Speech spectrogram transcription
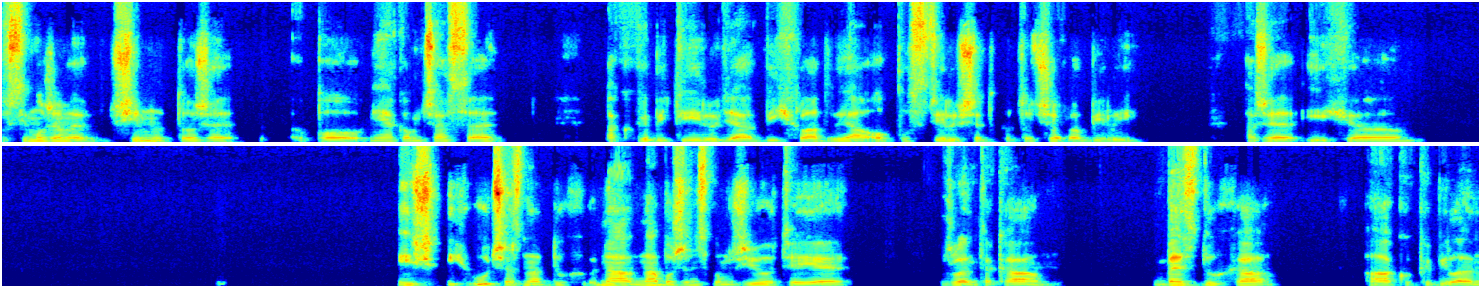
si môžeme všimnúť to, že po nejakom čase ako keby tí ľudia vychladli a opustili všetko to, čo robili a že ich, eh, ich, ich účasť na, duch, na náboženskom živote je už len taká bez ducha a ako keby len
